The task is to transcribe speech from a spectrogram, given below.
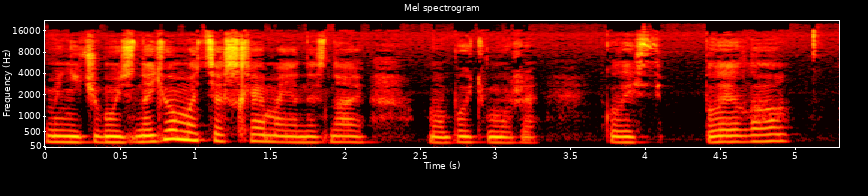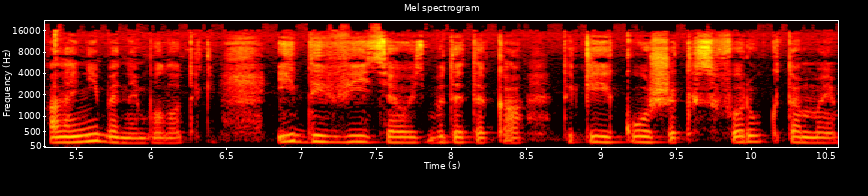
Мені чомусь знайома ця схема, я не знаю, мабуть, може, колись плила, але ніби не було таке. І дивіться, ось буде така, такий кошик з фруктами.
